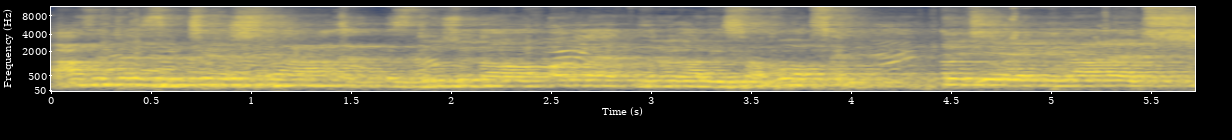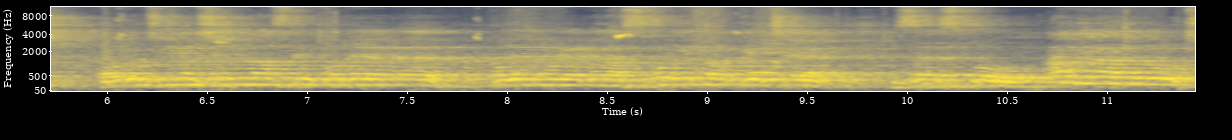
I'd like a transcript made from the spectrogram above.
AZS Cieszna z drużyną Orlen Druga Wisła Płock. Tydzień na mecz o godzinie 18 podejmujemy, podejmujemy na swoim parkiecie zespół Anila Róż.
